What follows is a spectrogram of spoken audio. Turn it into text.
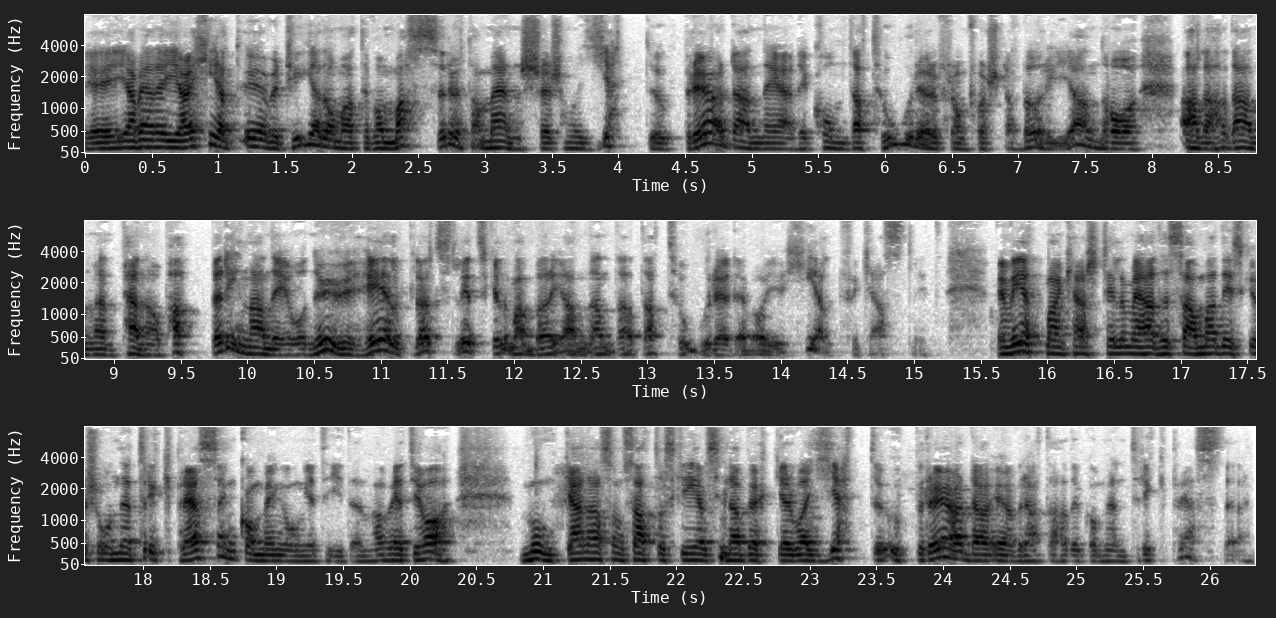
Eh, jag, menar, jag är helt övertygad om att det var massor av människor som var jätteupprörda när det kom datorer från första början och alla hade använt penna och papper innan det och nu helt plötsligt skulle man börja använda datorer. Det var ju helt förkastligt. Men vet man kanske till och med hade samma diskussion när tryckpressen kom en gång i tiden, vad vet jag. Munkarna som satt och skrev sina böcker var jätteupprörda över att det hade kommit en tryckpress där.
